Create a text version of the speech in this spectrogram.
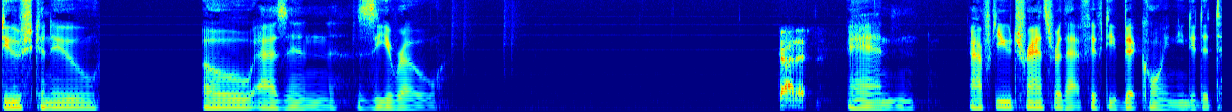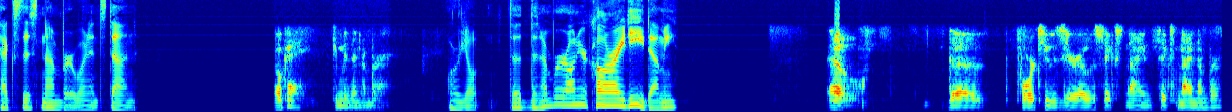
douche canoe, O as in zero. Got it. And after you transfer that 50 Bitcoin, you need to text this number when it's done. Okay. Give me the number. Or you'll... The, the number on your caller ID, dummy. Oh, the four two zero six nine six nine number.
